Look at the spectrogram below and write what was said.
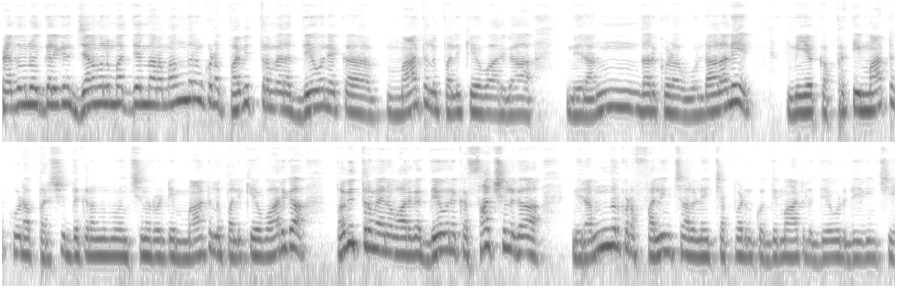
పెదవులు కలిగిన జనముల మధ్య మనమందరం కూడా పవిత్రమైన దేవుని యొక్క మాటలు పలికేవారుగా మీరందరూ కూడా ఉండాలని మీ యొక్క ప్రతి మాట కూడా పరిశుద్ధ గ్రంథంలో ఉంచినటువంటి మాటలు పలికేవారుగా పవిత్రమైన వారుగా దేవుని యొక్క సాక్షులుగా మీరందరూ కూడా ఫలించాలని చెప్పడం కొద్ది మాటలు దేవుడు దీవించి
